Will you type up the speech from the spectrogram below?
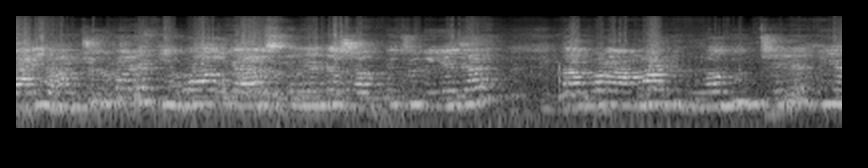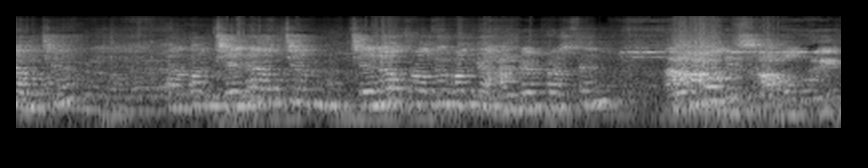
বাড়ি ভাঙচুর করে টিউবওয়েল গ্যাস সিলিন্ডার সব কিছু নিয়ে যায়। তারপরে আমার নতুন ছেলে বিয়ে হচ্ছে। এখন ছেলে হচ্ছে ছেলেও প্রতিবন্ধী হান্ড্রেড পার্সেন্ট সামগ্রিক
